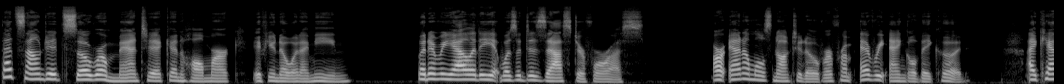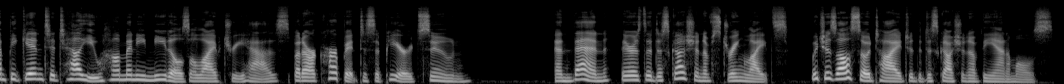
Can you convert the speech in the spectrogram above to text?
That sounded so romantic and hallmark, if you know what I mean. But in reality, it was a disaster for us. Our animals knocked it over from every angle they could. I can't begin to tell you how many needles a live tree has, but our carpet disappeared soon. And then there is the discussion of string lights, which is also tied to the discussion of the animals.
